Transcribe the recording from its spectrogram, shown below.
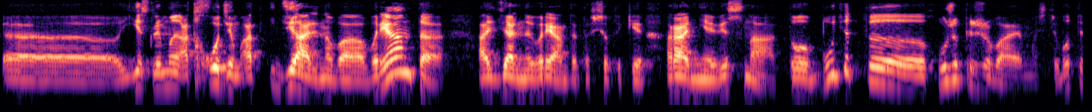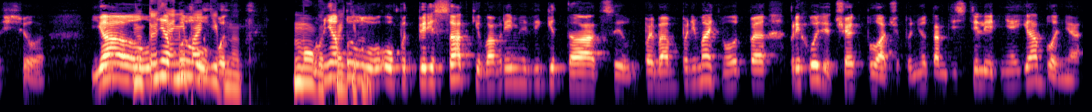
э, если мы отходим от идеального варианта, а идеальный вариант это все-таки ранняя весна, то будет э, хуже приживаемости. Вот и все. Я, ну, то есть они был погибнут. Опыт, Могут У меня погибнуть. был опыт пересадки во время вегетации. Понимаете, ну вот приходит человек, плачет, у него там десятилетняя яблоня,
